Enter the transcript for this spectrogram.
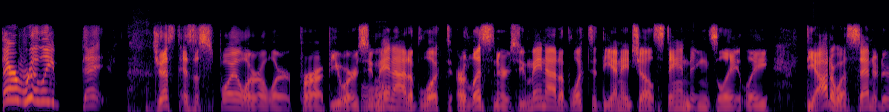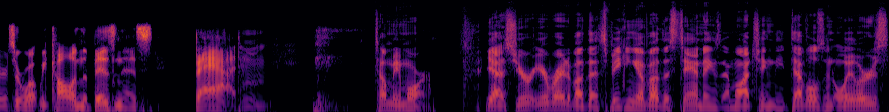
They're really that. Just as a spoiler alert for our viewers who may Oh. not have looked, or listeners who may not have looked at the NHL standings lately, the Ottawa Senators are what we call in the business bad. Tell me more. Yes, you're you're right about that. Speaking of uh, the standings, I'm watching the Devils and Oilers.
